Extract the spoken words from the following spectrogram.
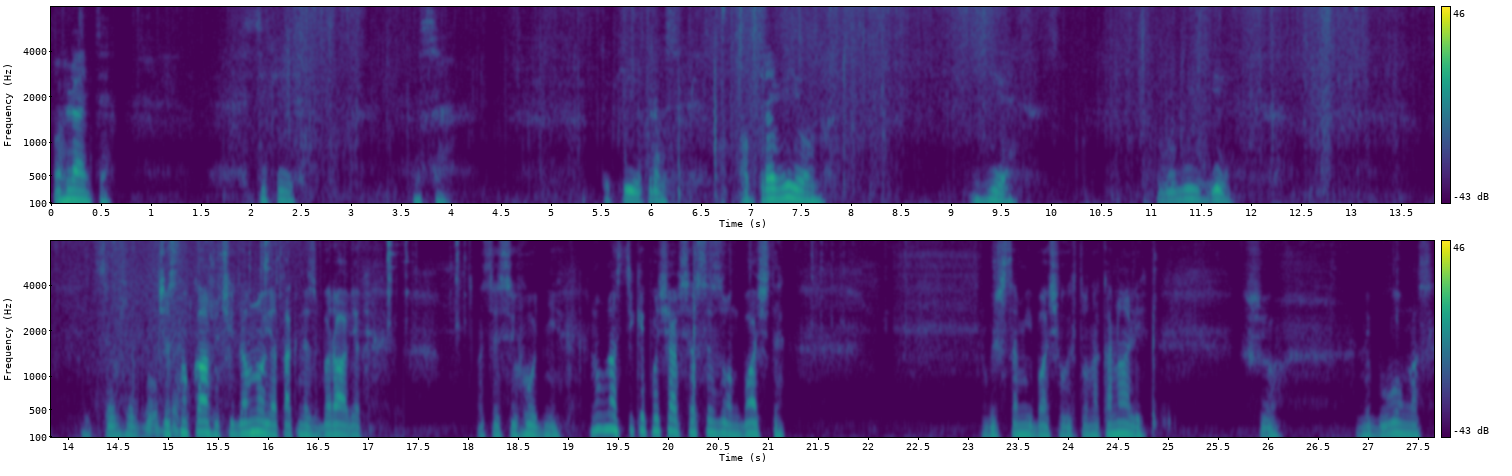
погляньте. Стільки їх. Ось. Такі якраз. А в траві он є. Вони є. Це вже добре. Чесно кажучи, давно я так не збирав, як оце сьогодні. Ну, в нас тільки почався сезон, бачите. Ви ж самі бачили, хто на каналі, що не було в нас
